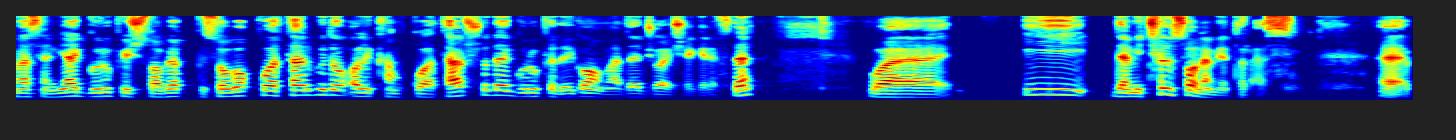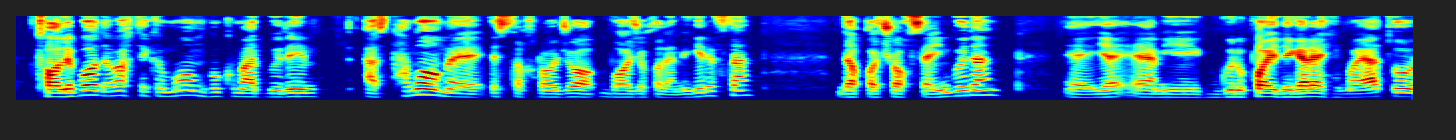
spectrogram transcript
مثلا یک گروپش سابق سابق قوتتر بود و حالی کم قوتتر شده. گروپ دیگه آمده جایش گرفته. و ای دمی چل سال میتر است. طالبا در وقتی که ما هم حکومت بودیم از تمام استخراجا باج خود می گرفتن در قاچاق سعیم بودن یعنی گروپ های دیگر حمایت و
